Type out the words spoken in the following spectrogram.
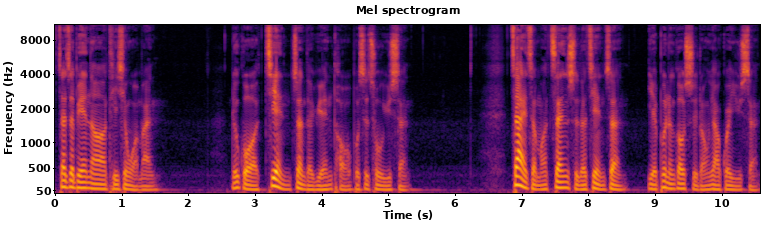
在这边呢，提醒我们，如果见证的源头不是出于神。再怎么真实的见证，也不能够使荣耀归于神。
